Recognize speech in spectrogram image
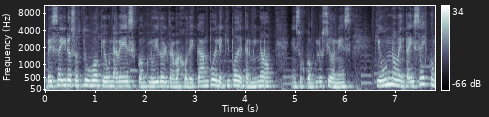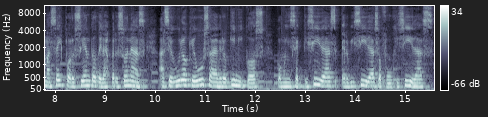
Beseiro sostuvo que una vez concluido el trabajo de campo, el equipo determinó en sus conclusiones que un 96,6% de las personas aseguró que usa agroquímicos como insecticidas, herbicidas o fungicidas,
